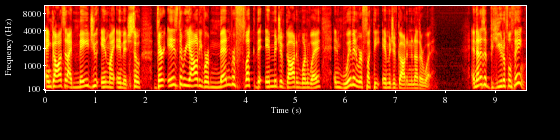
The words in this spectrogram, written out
And God said, I made you in my image. So there is the reality where men reflect the image of God in one way and women reflect the image of God in another way. And that is a beautiful thing.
